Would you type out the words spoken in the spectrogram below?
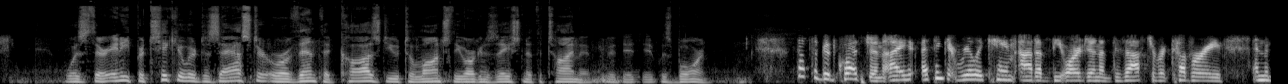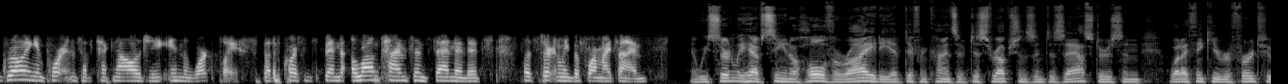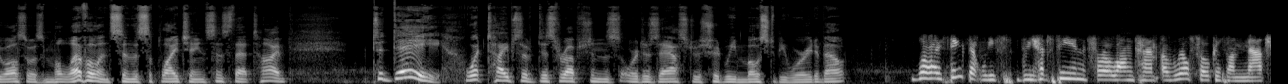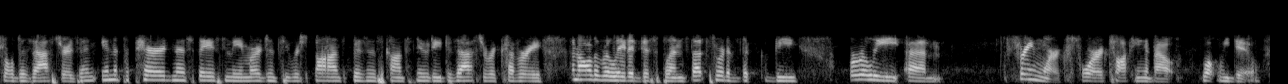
Was there any particular disaster or event that caused you to launch the organization at the time it, it, it was born? That's a good question. I, I think it really came out of the origin of disaster recovery and the growing importance of technology in the workplace. But of course, it's been a long time since then, and it's was certainly before my time. And we certainly have seen a whole variety of different kinds of disruptions and disasters, and what I think you referred to also as malevolence in the supply chain since that time. Today, what types of disruptions or disasters should we most be worried about? Well, I think that we we have seen for a long time a real focus on natural disasters and in the preparedness space, in the emergency response, business continuity, disaster recovery, and all the related disciplines. That's sort of the, the early um, framework for talking about what we do.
